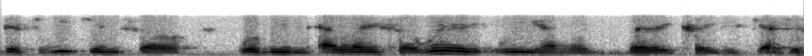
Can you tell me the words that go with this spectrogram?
this weekend. So we'll be in LA. So we we have a very crazy schedule.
